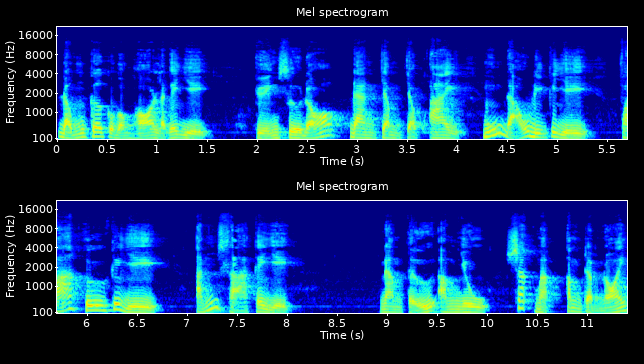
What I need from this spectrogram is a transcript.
động cơ của bọn họ là cái gì? Chuyện xưa đó đang chăm chọc ai, muốn đảo điên cái gì, phá hư cái gì, ánh xạ cái gì? Nam tử âm nhu, sắc mặt âm trầm nói,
